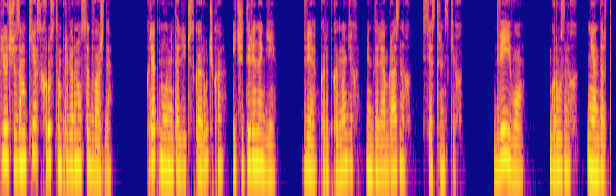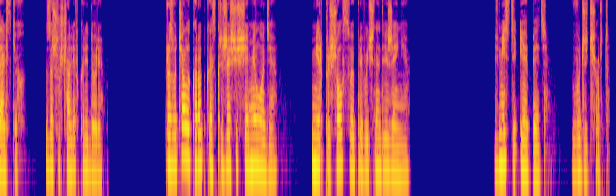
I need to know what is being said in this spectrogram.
Ключ в замке с хрустом провернулся дважды. Крякнула металлическая ручка и четыре ноги. Две коротконогих, миндалеобразных, сестринских. Две его, грузных, неандертальских, зашуршали в коридоре. Прозвучала короткая скрежещущая мелодия. Мир пришел в свое привычное движение. Вместе и опять. Вот же черт.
